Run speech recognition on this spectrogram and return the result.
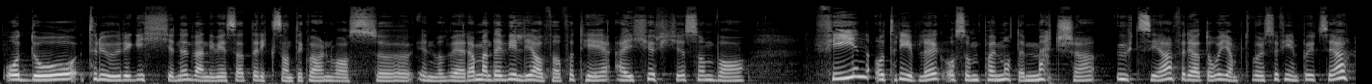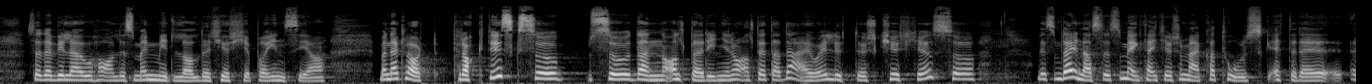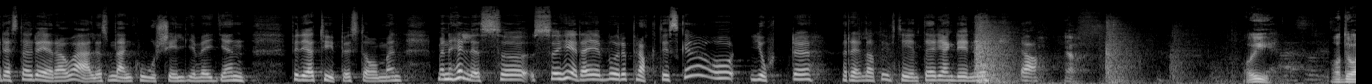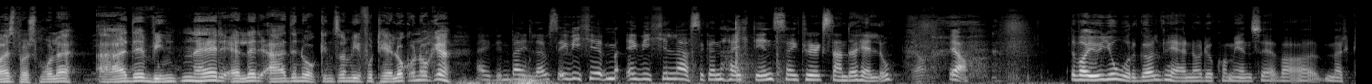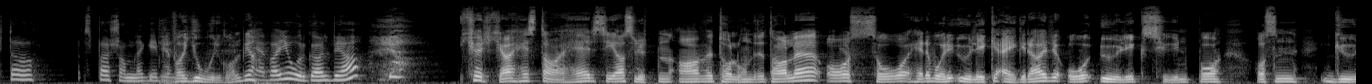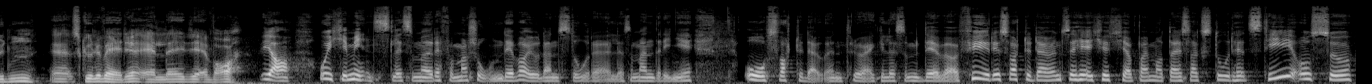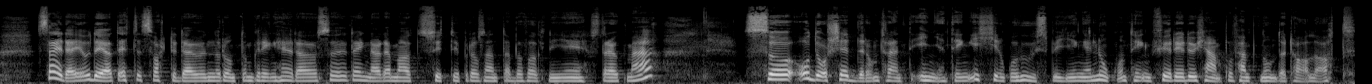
Og da tror jeg ikke nødvendigvis at Riksantikvaren var så involvert, men de ville iallfall få til ei kirke som var fin og trivelig, og som på en måte matcha utsida, for det har gjemt vært så fin på utsida. Så de ville òg ha liksom ei middelalderkirke på innsida. Men det er klart, praktisk så, så den alterringen og alt dette, det er jo ei luthersk kirke. så liksom Det eneste som jeg tenker som er katolsk etter det restaurerer, er liksom den korskiljeveggen. For det er typisk da. Men, men heller så, så har de vært praktiske og gjort det relativt fint. Der går det inn i ja. ja. Oi. Og da er spørsmålet er det vinden her, eller er det noen som vil fortelle oss noe? Eivind Beinlaus. Jeg vil ikke, jeg vil ikke lese den helt inn, så jeg tror jeg står og holder ja. ja. Det var jo jordgulv her når du kom inn, så det var mørkt og sparsommelig. Det var jordgulv, ja? Det var jordgulv, ja. ja. Kirka har stått her siden slutten av 1200-tallet, og så har det vært ulike eiere og ulikt syn på hvordan guden eh, skulle være, eller hva. Ja, og ikke minst liksom, reformasjonen. Det var jo den store liksom, endringen. Og svartedauden, tror jeg. Liksom, det var Før i svartedauden så har kirka på en måte en slags storhetstid. Og så sier de jo det at etter svartedauden rundt omkring her, så regner de med at 70% av befolkningen strøk med. Så, og da skjedde det omtrent ingenting. Ikke noe husbygging eller noen ting før du kommer på 1500-tallet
